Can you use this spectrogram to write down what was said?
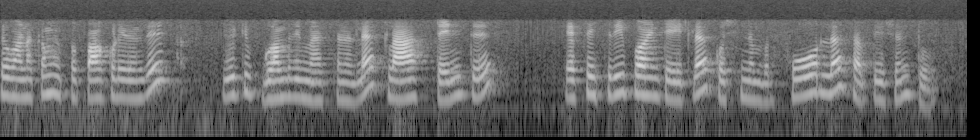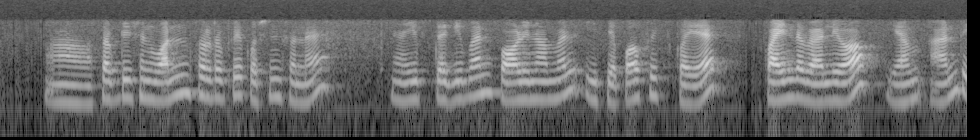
ஸோ வணக்கம். இப்போ பார்க்கக்கூடியது வந்து யூடியூப் கோமதி மேத்ஸ் சேனலில் class tenth SI three point எயிட்டில் கொஸ்டின் நம்பர் ஃபோரில் சப்டிவிஷன் டூ சப்டிவிஷன் ஒன் சொல்கிறப்பே கொஸ்டின் சொன்னேன். If the given polynomial is a perfect square find the value of M and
